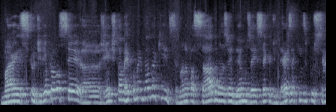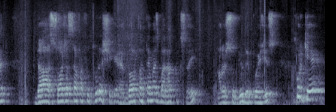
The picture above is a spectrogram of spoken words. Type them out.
Mas eu diria para você, a gente estava recomendando aqui, semana passada nós vendemos aí cerca de 10 a 15% da soja safra futura, o dólar está até mais barato que isso daí, dólar subiu depois disso, porque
